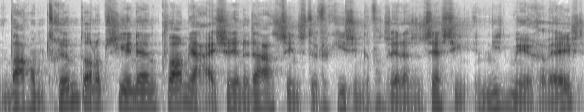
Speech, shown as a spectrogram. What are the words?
waarom Trump dan op CNN kwam? Ja, hij is er inderdaad sinds de verkiezingen van 2016 niet meer geweest.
